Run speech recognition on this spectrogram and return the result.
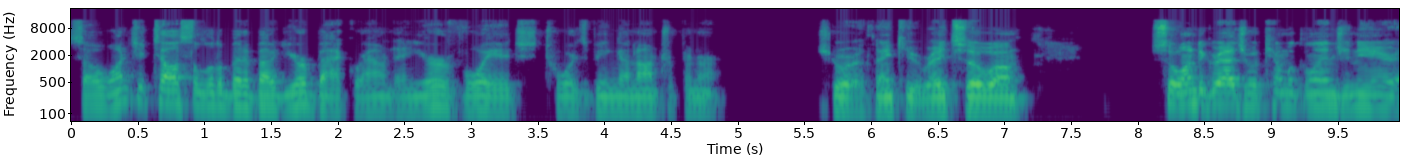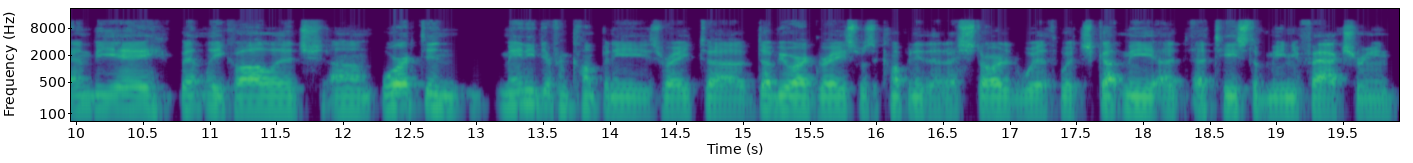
so, why don't you tell us a little bit about your background and your voyage towards being an entrepreneur? Sure, thank you. Right, so um, so undergraduate chemical engineer, MBA, Bentley College, um, worked in many different companies. Right, uh, WR Grace was a company that I started with, which got me a, a taste of manufacturing.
